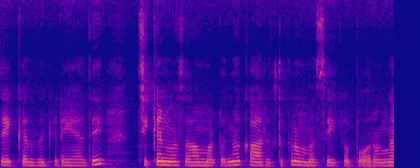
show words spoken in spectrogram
சேர்க்கறது கிடையாது. சிக்கன் மசாலா மட்டும்தான் காரத்துக்கு நம்ம சேர்க்க போகிறோங்க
